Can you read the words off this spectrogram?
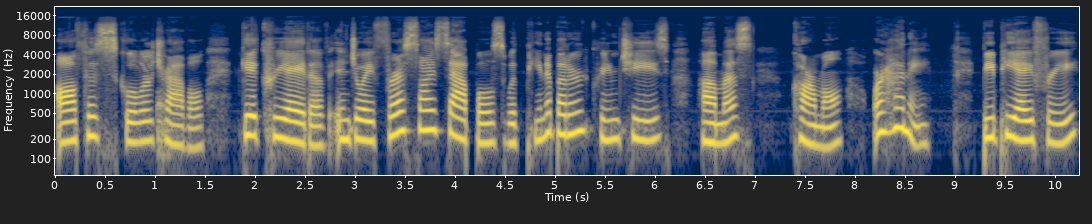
office, school, or travel. Get creative. Enjoy fresh sliced apples with peanut butter, cream cheese, hummus, caramel, or honey. BPA free,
